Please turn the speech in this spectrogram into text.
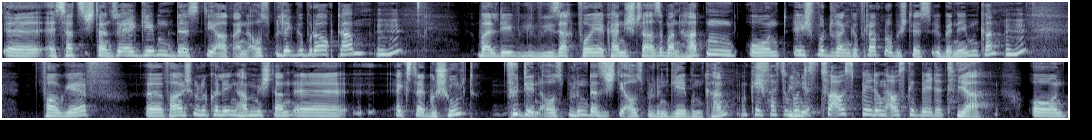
äh, es hat sich dann so ergeben, dass die auch einen Ausbilder gebraucht haben, weil die, wie gesagt, vorher keine Straßenbahn hatten. Und ich wurde dann gefragt, ob ich das übernehmen kann. VGF, äh, Fahrschule-Kollegen haben mich dann äh, extra geschult für den Ausbildung, dass ich die Ausbildung geben kann. Okay, das heißt, du wurdest zur Ausbildung ausgebildet. Ja, und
